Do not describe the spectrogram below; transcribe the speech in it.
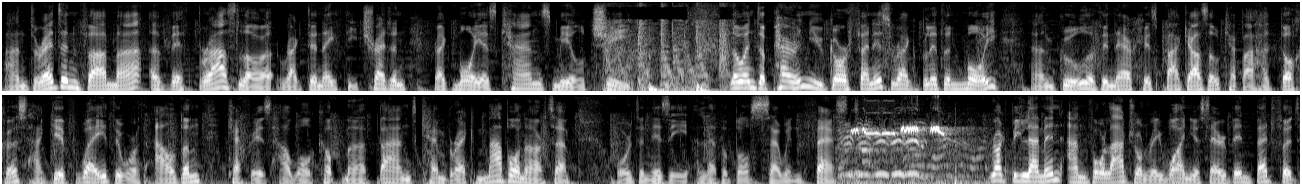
And Dreden va ma of Vith Brasloa Ragdenathi Treden Ragmoyas Cans Meal Chi. Loenda perin yw gorffenus rag blithen moi, and gul of inerchis bagazo kepa ha ha give way the worth album, kefris ha ma band Kembrek Mabonarta, or Denizzi Elevabos Sewin Fest. Rugby Lemon and Vorladron re Winius Erbin Bedford,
